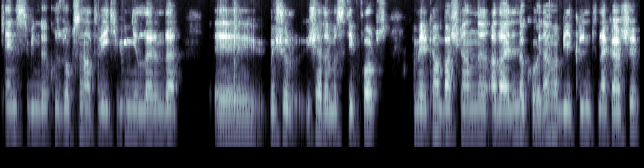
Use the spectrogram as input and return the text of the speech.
Kendisi 1996 ve 2000 yıllarında, eee, meşhur iş adamı Steve Forbes Amerikan başkanlığı adaylığını da koydu ama Bill Clinton'a karşı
